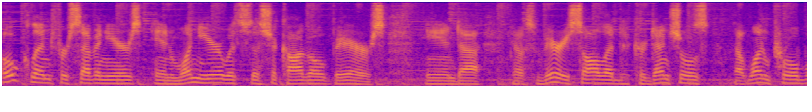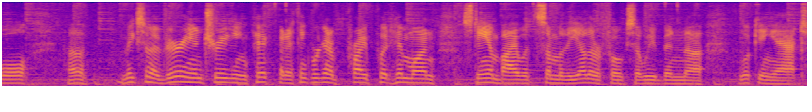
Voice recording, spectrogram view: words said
Oakland for seven years and one year with the Chicago Bears. And, uh, you know, some very solid credentials, that one Pro Bowl. Uh, makes him a very intriguing pick, but I think we're going to probably put him on standby with some of the other folks that we've been uh, looking at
